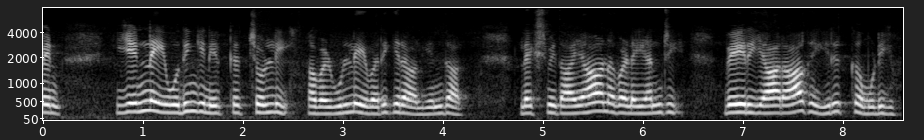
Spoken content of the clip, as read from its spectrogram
பெண் என்னை ஒதுங்கி நிற்கச் சொல்லி அவள் உள்ளே வருகிறாள் என்றால் லக்ஷ்மி தாயானவளை அன்றி வேறு யாராக இருக்க முடியும்?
